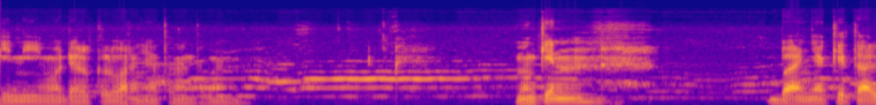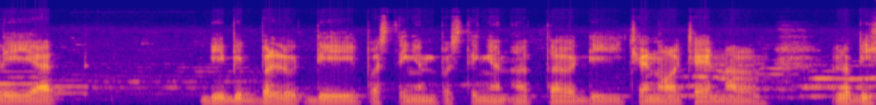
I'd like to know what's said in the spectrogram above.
ini model keluarnya teman-teman. Mungkin banyak kita lihat bibit belut di postingan-postingan atau di channel-channel lebih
